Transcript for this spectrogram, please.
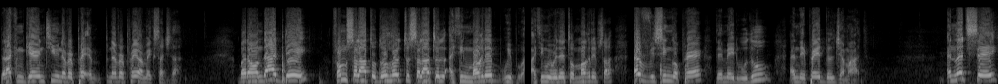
that I can guarantee you never pray, never pray or make sajda. But on that day, from Salatul Dhuhr to Salatul, I think Maghrib, we, I think we were there till Maghrib Salah. Every single prayer, they made wudu and they prayed bil Jamaat. And let's say,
